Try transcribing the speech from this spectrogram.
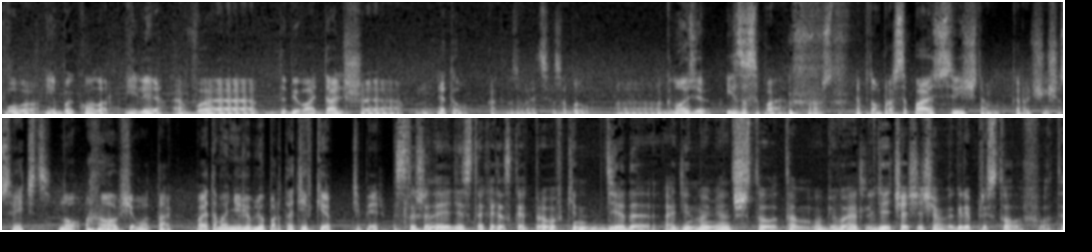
по Game Boy Color, или в э, добивать дальше эту, как называется, забыл, э, гнозию и засыпаю просто. Я потом просыпаюсь, свич там, короче, еще светится. Ну, в общем, вот так. Поэтому я не люблю портативки теперь. Слушай, ну я единственное хотел сказать про Вовкин деда один момент, что там убивают людей чаще, чем в «Игре престолов». Вот.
